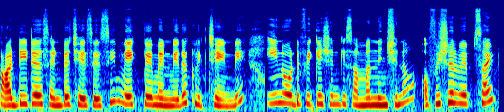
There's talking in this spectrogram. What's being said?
కార్డ్ డీటెయిల్స్ ఎంటర్ చేసేసి మేక్ పేమెంట్ మీద క్లిక్ చేయండి. ఈ నోటిఫికేషన్కి సంబంధించిన official website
